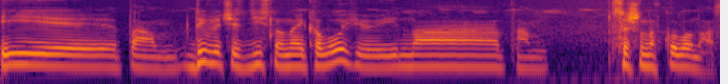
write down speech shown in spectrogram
і там, дивлячись дійсно на екологію і на там, все, що навколо нас.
